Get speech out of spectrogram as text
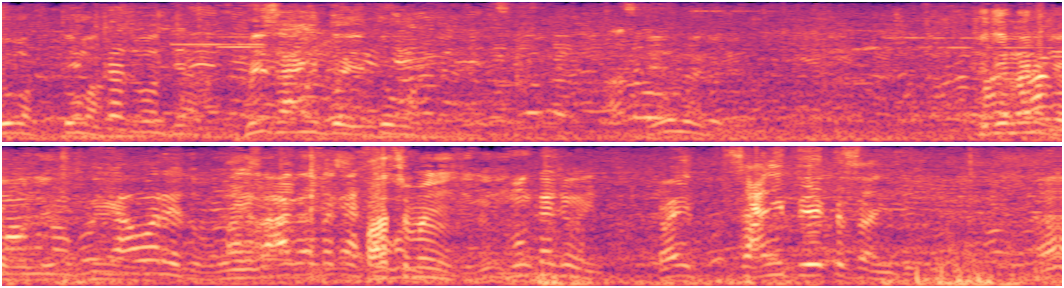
तू मग तू मग. मी सांगितलंय तू मग. किती महिन्याचे बोलले? पाच? महिन्याची का? मग काय होईल काय सांगितलं एकच सांगितलं. हा?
